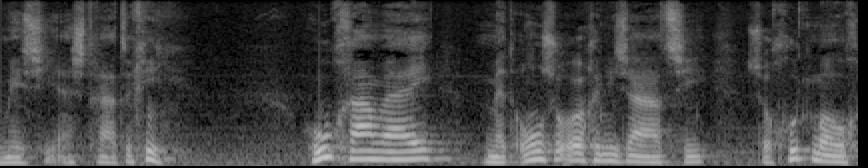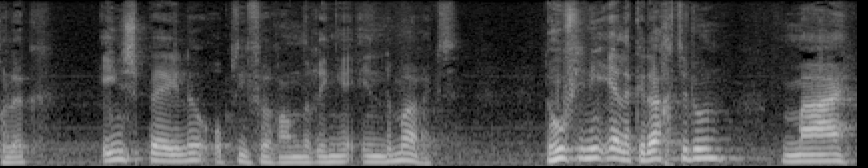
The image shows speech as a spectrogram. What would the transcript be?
missie en strategie. Hoe gaan wij met onze organisatie zo goed mogelijk inspelen op die veranderingen in de markt? Dat hoef je niet elke dag te doen, maar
